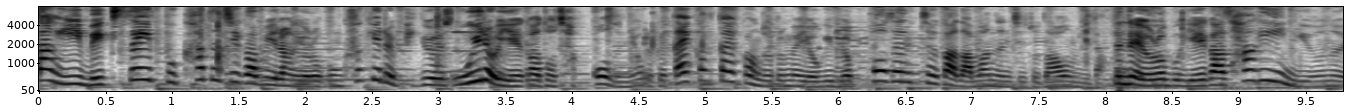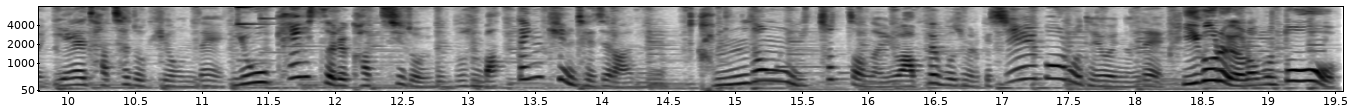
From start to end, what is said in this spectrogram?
딱 이 맥세이프 카드 지갑이랑 여러분 크기를 비교해서 오히려 얘가 더 작거든요. 이렇게 딸깍딸깍 누르면 여기 몇 퍼센트가 남았는지도 나옵니다. 근데 여러분 얘가 사기인 이유는 얘 자체도 귀여운데 이 케이스를 같이 줘요. 무슨 맛땡킴 재질 아니에요. 감성 미쳤잖아요. 이 앞에 보시면 이렇게 실버로 되어 있는데 이거를 여러분 또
